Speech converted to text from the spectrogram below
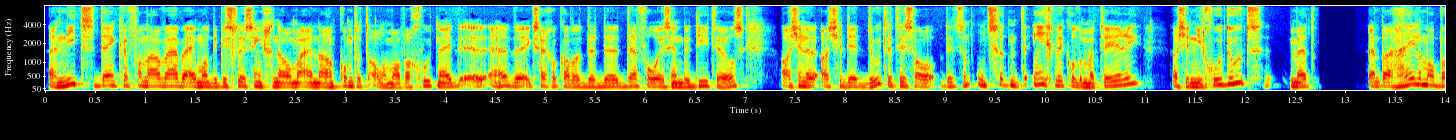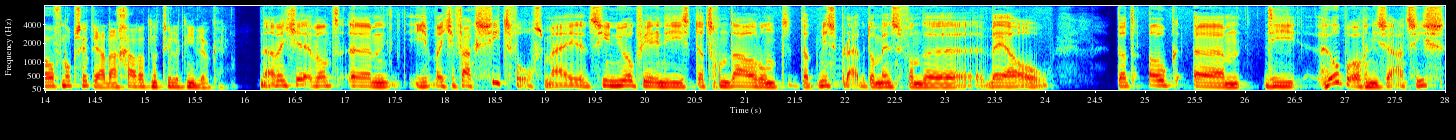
en niet denken van nou, we hebben eenmaal die beslissing genomen en dan komt het allemaal wel goed. Nee, de, ik zeg ook altijd, de, de devil is in de details. Als je, als je dit doet, het is, al, dit is een ontzettend ingewikkelde materie. Als je het niet goed doet met, en daar helemaal bovenop zit, ja, dan gaat het natuurlijk niet lukken. Nou, weet je, want je, wat je vaak ziet volgens mij, dat zie je nu ook weer in die, dat schandaal rond dat misbruik door mensen van de WHO. Dat ook um, die hulporganisaties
